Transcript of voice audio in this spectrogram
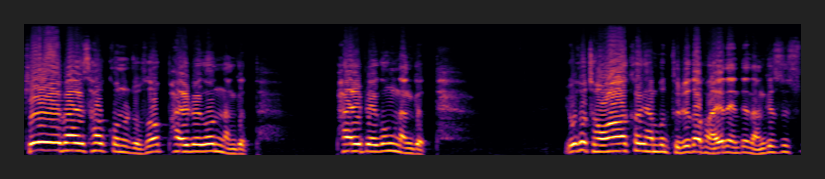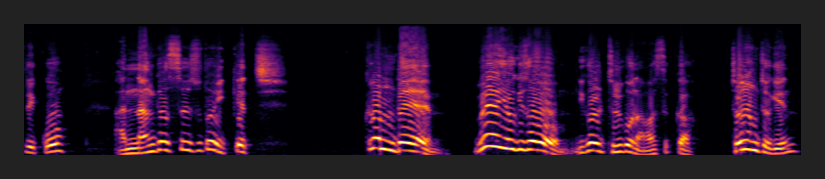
개발 사업권을 줘서 800원 남겼다. 800억 남겼다. 요거 정확하게 한번 들여다 봐야 되는데 남겼을 수도 있고 안 남겼을 수도 있겠지. 그런데 왜 여기서 이걸 들고 나왔을까? 전형적인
